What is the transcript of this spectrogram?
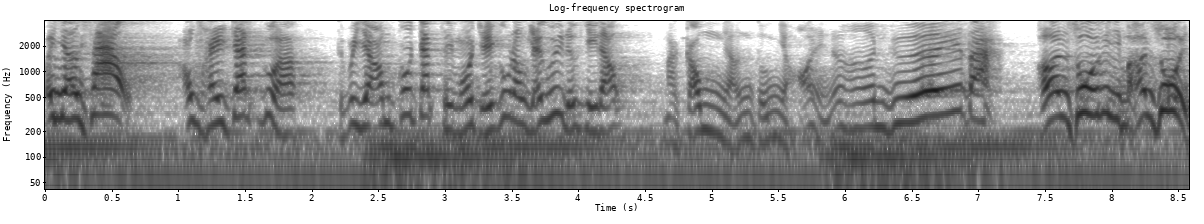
Bây giờ sao? Ông hay trách quá à. Thì bây giờ ông có trách thì mọi chuyện cũng đâu giải quyết được gì đâu. Mà công nhận tụi nhỏ này nó hên ghê ta. Hên xui cái gì mà hên xui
